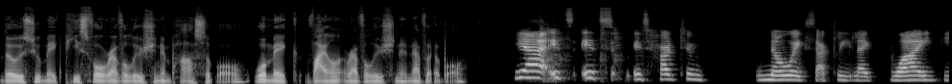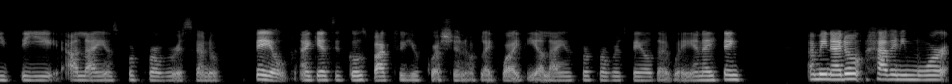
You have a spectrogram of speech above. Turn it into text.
those who make peaceful revolution impossible will make violent revolution inevitable? Yeah, it's it's it's hard to know exactly like why did the Alliance for Progress kind of failed. I guess it goes back to your question of like why the Alliance for Progress failed that way. And I think I mean, I don't have any more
